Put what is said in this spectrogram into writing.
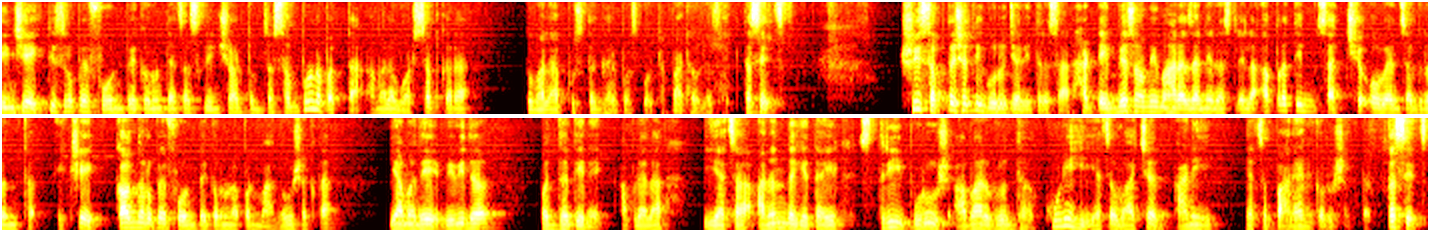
तीनशे एकतीस रुपये फोनपे करून त्याचा स्क्रीनशॉट तुमचा संपूर्ण पत्ता आम्हाला व्हॉट्सअप करा. तुम्हाला पुस्तक घरपोच पोट पाठवलं जाईल. तसेच श्री सप्तशती गुरुचरित्रसार. हा टेंभेस्वामी महाराजांनी रचलेला अप्रतिम सातशे ओव्यांचा ग्रंथ. एकशे एक्कावन्न रुपये फोनपे करून आपण मागवू शकता. यामध्ये विविध पद्धतीने आपल्याला याचा आनंद घेता येईल. स्त्री पुरुष आभार वृद्ध कुणीही याचं वाचन आणि याचं पारायण करू शकतात. तसेच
